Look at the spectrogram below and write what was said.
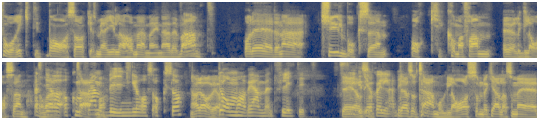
två riktigt bra saker som jag gillar att ha med mig när det är varmt. Och det är den här kylboxen och komma fram ölglasen. Fast vi har komma termo. fram vinglas också. Ja, det har vi. Ja. De har vi använt flitigt. Det är, alltså, det är alltså termoglas som det kallas, som är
